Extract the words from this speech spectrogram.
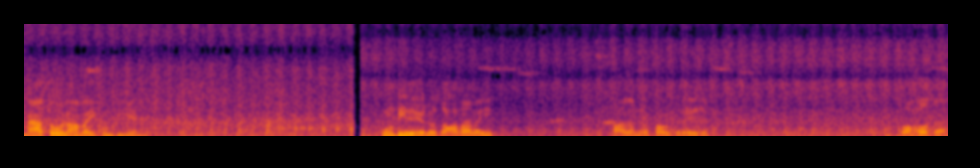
ਮੈਂ ਧੋ ਲਾਂ ਬਾਈ ਕੁੰਡੀ ਇਹਨੇ। ਕੁੰਡੀ ਦੇਖ ਲਓ, ਸਾਫ਼ ਆ ਬਾਈ। ਪਾ ਦਿੰਦੇ ਪਾਊਡਰ ਇਹ 'ਚ। ਬਹੁਤ ਹੈ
